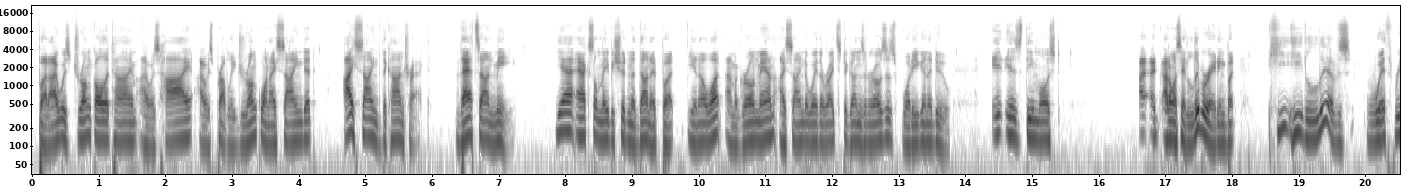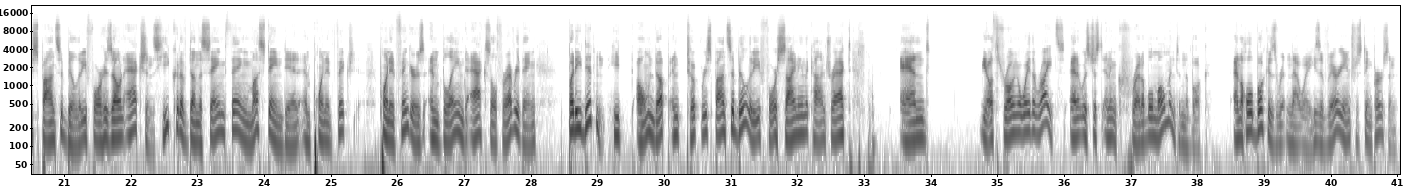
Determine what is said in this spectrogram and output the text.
but I was drunk all the time. I was high. I was probably drunk when I signed it. I signed the contract. That's on me. Yeah, Axl maybe shouldn't have done it, but you know what? I'm a grown man. I signed away the rights to Guns N' Roses. What are you going to do? It is the most, I, I, I don't want to say liberating, but he, he lives with responsibility for his own actions. He could have done the same thing Mustaine did and pointed pointed fingers and blamed Axl for everything, but he didn't. He owned up and took responsibility for signing the contract and you know throwing away the rights. And it was just an incredible moment in the book. And the whole book is written that way. He's a very interesting person.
